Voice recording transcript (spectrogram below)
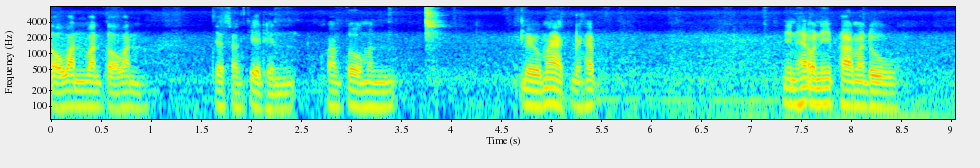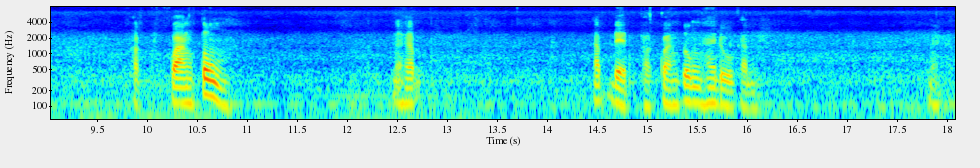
ต่อวันวันต่อวัน จะสังเกตเห็นความโตมัน เร็วมากนะครับ นี่นะฮะวันนี้พามาดูผักกวางตุ้งนะครับ อัปเดตผักกวางตุ้งให้ดูกันนะครับ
